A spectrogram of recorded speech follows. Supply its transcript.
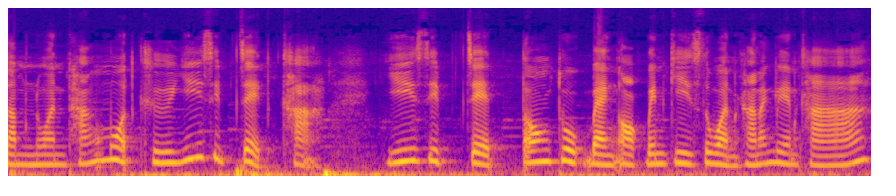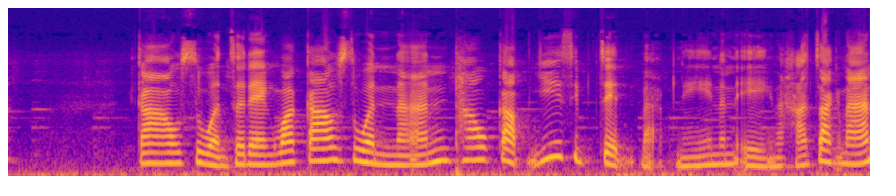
จำนวนทั้งหมดคือ 27 ค่ะ 27 ต้องถูกแบ่งออกเป็นกี่ส่วนคะนักเรียนคะ 9 ส่วนแสดงว่า 9 ส่วนนั้นเท่ากับ 27 แบบนี้นั่นเองนะคะ จากนั้น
